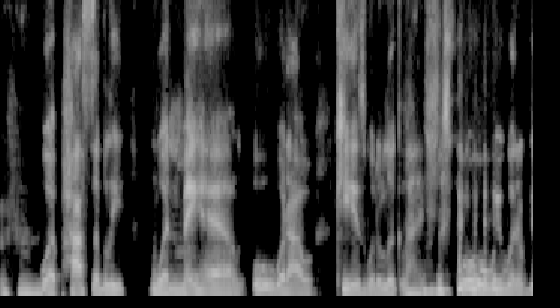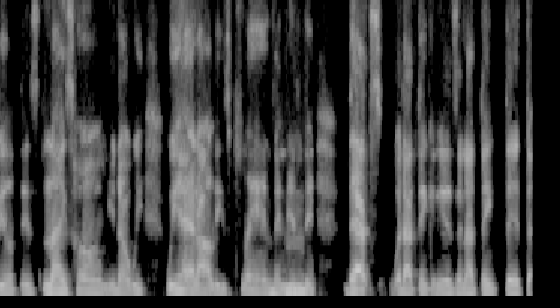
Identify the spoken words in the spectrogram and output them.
mm-hmm. what possibly, what may have, ooh, what our kids would have looked like. ooh, we would have built this nice home. You know, we we had all these plans and this mm-hmm. thing. That's what I think it is. And I think that the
